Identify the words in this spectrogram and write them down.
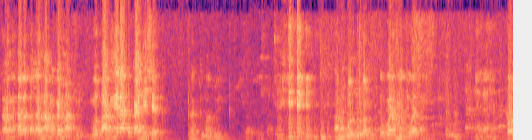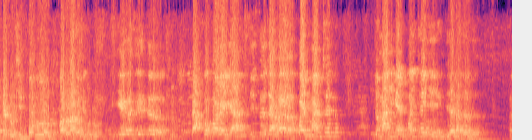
તારે તારે તારા નામ વગર મારતું નહીં હું ભાગ નહીં રાખું કાયદેસર રાખ માર ભાઈ આમે બોલ બોલ કાઢું તો બોલ મને જોવા તમે ડોસીન ફોટો ફોટો રાખો છો ફોટો એ વસ્તુ એ તો રાખવો પડે યાર તી તો જાવે પહેલવાન છે એટલે જો મારી મહેરબાની થઈ જાય બેના દર્દ અ,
